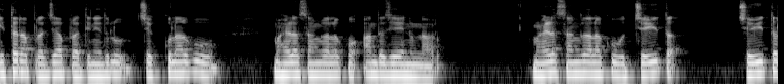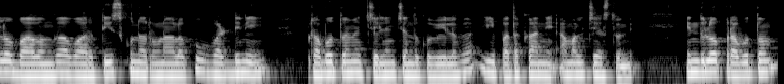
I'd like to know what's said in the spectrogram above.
ఇతర ప్రజాప్రతినిధులు చెక్కులకు మహిళా సంఘాలకు అందజేయనున్నారు. మహిళా సంఘాలకు చేయుత చేయుతలో భాగంగా వారు తీసుకున్న రుణాలకు వడ్డీని ప్రభుత్వమే చెల్లించేందుకు వీలుగా ఈ పథకాన్ని అమలు చేస్తుంది. ఇందులో ప్రభుత్వం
